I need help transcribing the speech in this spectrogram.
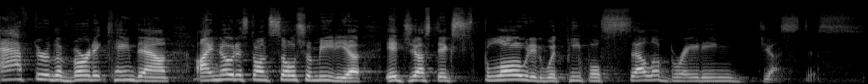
after the verdict came down, I noticed on social media it just exploded with people celebrating justice.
